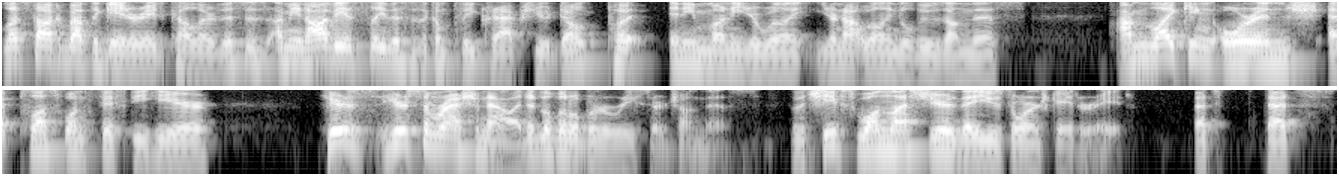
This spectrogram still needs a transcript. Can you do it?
let's talk about the Gatorade color. This is, I mean, obviously, this is a complete crapshoot. Don't put any money you're willing, you're not willing to lose on this. I'm liking orange at plus 150 here. Here's here's some rationale. I did a little bit of research on this. The Chiefs won last year. They used orange Gatorade. That's that's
